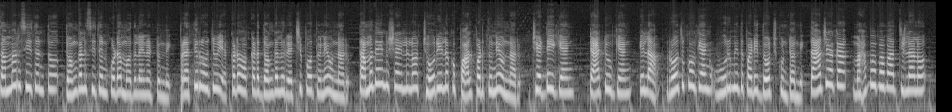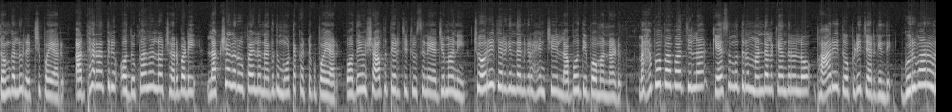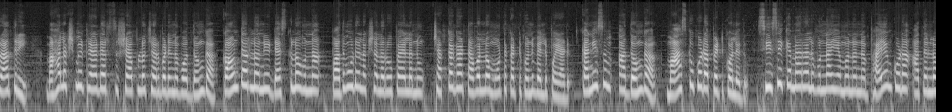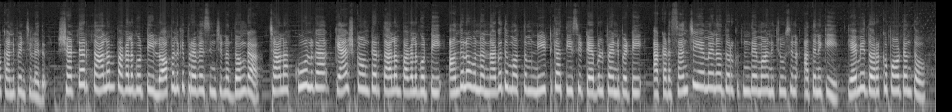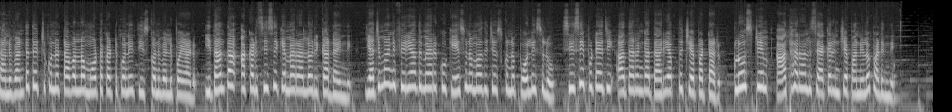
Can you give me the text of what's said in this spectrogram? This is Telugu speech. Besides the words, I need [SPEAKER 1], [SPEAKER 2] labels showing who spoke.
[SPEAKER 1] సమ్మర్ సీజన్తో దొంగల సీజన్ కూడా మొదలైనట్టుంది. ప్రతిరోజు ఎక్కడో అక్కడ దొంగలు రెచ్చిపోతూనే ఉన్నారు. తమదైన శైలిలో చోరీలకు పాల్పడుతూనే ఉన్నారు. చెడ్డీ గ్యాంగ్ టాటూ గ్యాంగ్ ఇలా రోజుకో గ్యాంగ్ ఊరు మీద పడి దోచుకుంటోంది. తాజాగా మహబూబాబాద్ జిల్లాలో దొంగలు రెచ్చిపోయారు. అర్ధరాత్రి ఓ దుకాణంలో చొరబడి లక్షల రూపాయల నగదు మూట కట్టుకుపోయారు. ఉదయం షాపు తెరిచి చూసిన యజమాని చోరీ జరిగిందని గ్రహించి లబోదిబోమన్నాడు. మహబూబాబాద్ జిల్లా కేసముద్రం మండల కేంద్రంలో భారీ దోపిడీ జరిగింది. గురువారం రాత్రి మహాలక్ష్మి ట్రేడర్స్ షాప్లో చొరబడిన ఓ దొంగ కౌంటర్లోని డెస్క్లో ఉన్న పదమూడు లక్షల రూపాయలను చక్కగా టవల్లో మూట కట్టుకుని వెళ్ళిపోయాడు. కనీసం ఆ దొంగ మాస్క్ కూడా పెట్టుకోలేదు. సీసీ కెమెరాలు ఉన్నాయేమోనన్న భయం కూడా అతనిలో కనిపించలేదు. షట్టర్ తాళం పగలగొట్టి లోపలికి ప్రవేశించిన దొంగ చాలా కూల్గా క్యాష్ కౌంటర్ తాళం పగలగొట్టి అందులో ఉన్న నగదు మొత్తం నీట్గా తీసి టేబుల్ పైన పెట్టి అక్కడ సంచి ఏమైనా దొరుకుతుందేమో అని చూసిన అతనికి ఏమీ దొరకపోవడంతో తను వెంట తెచ్చుకున్న టవల్లో మూట కట్టుకుని తీసుకుని వెళ్ళిపోయాడు ఇదంతా అక్కడ సీసీ కెమెరాల్లో రికార్డ్ అయింది యజమాని ఫిర్యాదు మేరకు కేసు నమోదు చేసుకున్న పోలీసులు సీసీ ఫుటేజీ ఆధారంగా దర్యాప్తు చేపట్టారు. క్లూస్ టీం ఆధారాలు సేకరించే పనిలో పడింది.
